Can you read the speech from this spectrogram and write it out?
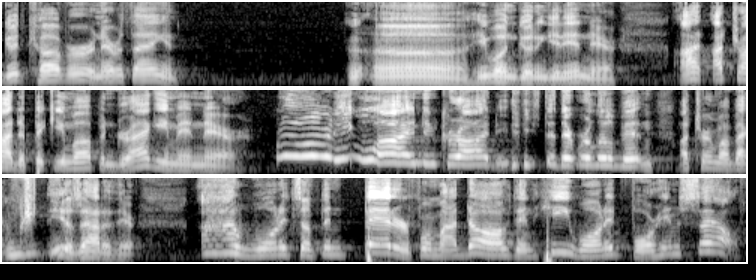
good cover and everything. And uh-uh, he wasn't good and get in there. I, I tried to pick him up and drag him in there whined and cried. He stood there for a little bit, and I turned my back. He was out of there. I wanted something better for my dog than he wanted for himself.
